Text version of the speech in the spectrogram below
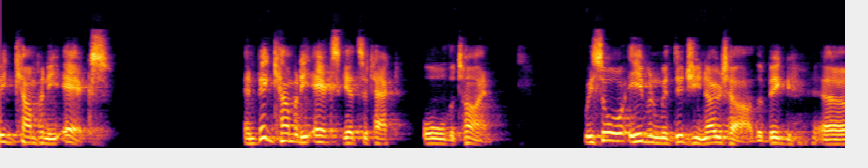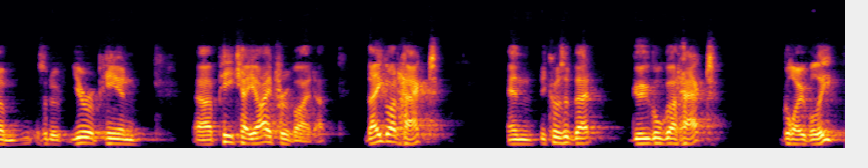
big company X. And big company X gets attacked all the time. We saw even with DigiNotar, the big um, sort of European uh, PKI provider, they got hacked. And because of that, Google got hacked globally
